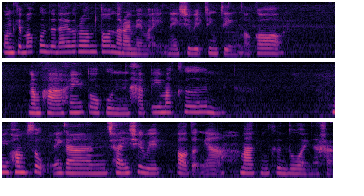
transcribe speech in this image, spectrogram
มนคิดว่าคุณจะได้เริ่มต้นอะไรใหม่ ๆ ในชีวิตจริง ๆ แล้วก็นำพาให้ตัวคุณแฮปปี้มากขึ้น มีความสุขในการใช้ชีวิตต่อจากเนี้ยมากยิ่งขึ้นด้วยนะคะ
